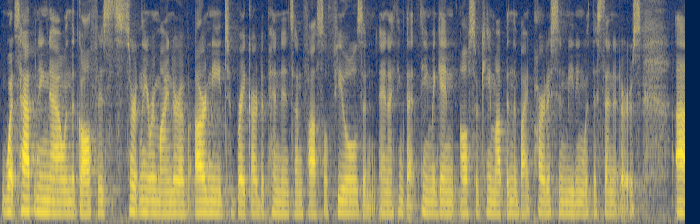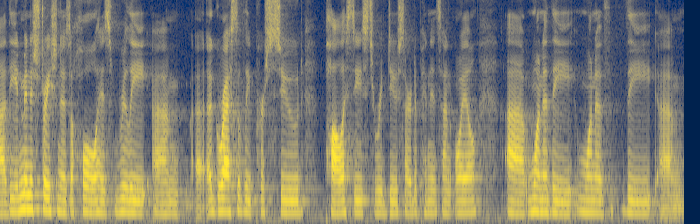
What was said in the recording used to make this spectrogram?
what's happening now in the Gulf is certainly a reminder of our need to break our dependence on fossil fuels. And, and I think that theme again also came up in the bipartisan meeting with the senators. Uh, the administration as a whole has really um, aggressively pursued policies to reduce our dependence on oil. Uh, one of the one of the um,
